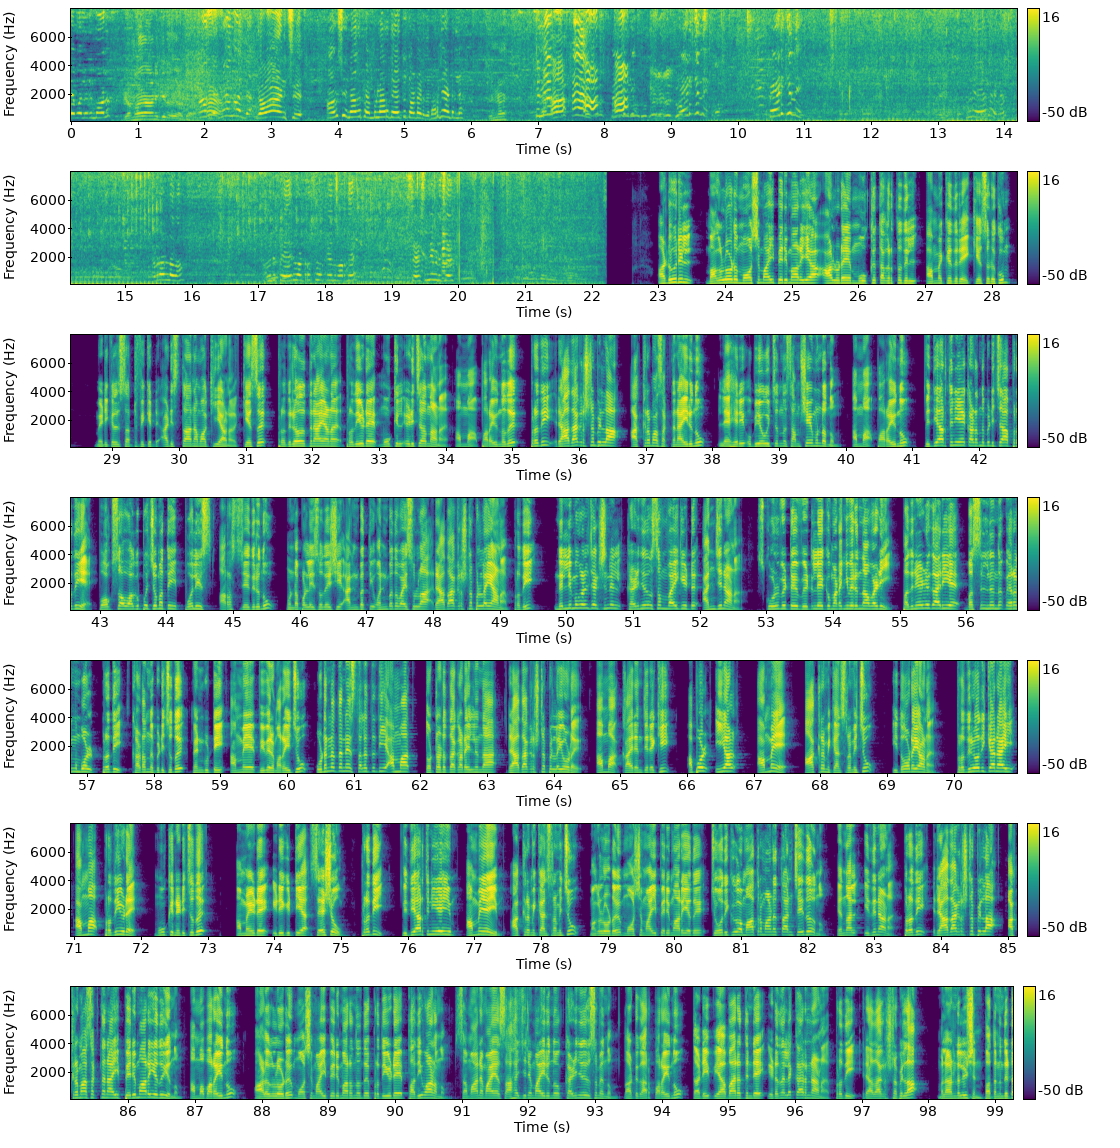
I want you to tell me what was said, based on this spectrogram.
ഇതേപോലെ ഒരു മോൾ? ഗമ കാണിക്കരുത് കേട്ടോ. ആ ഗമയൊന്നുമല്ല ഗവ കാണിച്ച്. ആവശ്യമില്ലാതെ പെമ്പിള്ളാർ ദേഹത്ത് തൊടരുത് പറഞ്ഞു കേട്ടല്ലോ. പിന്നെ? പിന്നെ? ആ, ആ, ആ. പേടിക്കുന്നേ. പേടിക്കുന്നേ. ഇവർ ഏതാണ്? എവിടെ ഉള്ളതാ? അവന്റെ പേരും അഡ്രസ്സും ഒക്കെ എന്ന് പറഞ്ഞേ. സ്റ്റേഷനിൽ വിളിച്ചേ. അടൂരിൽ മകളോട് മോശമായി പെരുമാറിയ ആളുടെ മൂക്ക് തകർത്തതിൽ അമ്മയ്ക്കെതിരെ കേസെടുക്കും. മെഡിക്കൽ സർട്ടിഫിക്കറ്റ് അടിസ്ഥാനമാക്കിയാണ് കേസ്. പ്രതിരോധത്തിനായാണ് പ്രതിയുടെ മൂക്കിൽ ഇടിച്ചതെന്നാണ് അമ്മ പറയുന്നത്. പ്രതി രാധാകൃഷ്ണപിള്ള അക്രമാസക്തനായിരുന്നു. ലഹരി ഉപയോഗിച്ചെന്ന് സംശയമുണ്ടെന്നും അമ്മ പറയുന്നു. വിദ്യാർത്ഥിനിയെ കടന്നുപിടിച്ച പ്രതിയെ പോക്സോ വകുപ്പ് ചുമത്തി പോലീസ് അറസ്റ്റ് ചെയ്തിരുന്നു. മുണ്ടപ്പള്ളി സ്വദേശി അൻപത്തി ഒൻപത് വയസ്സുള്ള രാധാകൃഷ്ണപിള്ളയാണ് പ്രതി. നെല്ലിമുകൾ ജംഗ്ഷനിൽ കഴിഞ്ഞ ദിവസം വൈകിട്ട് അഞ്ചിനാണ് സ്കൂൾ വിട്ട് വീട്ടിലേക്ക് മടങ്ങി വരുന്ന വഴി പതിനേഴുകാരിയെ ബസ്സിൽ നിന്ന് ഇറങ്ങുമ്പോൾ പ്രതി കടന്നു പിടിച്ചത്. പെൺകുട്ടി അമ്മയെ വിവരമറിയിച്ചു ഉടനെ തന്നെ സ്ഥലത്തെത്തിയ അമ്മ തൊട്ടടുത്ത കടയിൽ നിന്ന രാധാകൃഷ്ണപിള്ളയോട് അമ്മ കാര്യം തിരക്കി. അപ്പോൾ ഇയാൾ അമ്മയെ ആക്രമിക്കാൻ ശ്രമിച്ചു. ഇതോടെയാണ് പ്രതിരോധിക്കാനായി അമ്മ പ്രതിയുടെ മൂക്കിനിടിച്ചത്. അമ്മയുടെ ഇടികിട്ടിയ ശേഷവും പ്രതി വിദ്യാർത്ഥിനിയെയും അമ്മയെയും ആക്രമിക്കാൻ ശ്രമിച്ചു. മകളോട് മോശമായി പെരുമാറിയത് ചോദിക്കുക മാത്രമാണ് താൻ ചെയ്തതെന്നും എന്നാൽ ഇതിനാണ് പ്രതി രാധാകൃഷ്ണപിള്ള അക്രമാസക്തനായി പെരുമാറിയത് എന്നും അമ്മ പറയുന്നു. ആളുകളോട് മോശമായി പെരുമാറുന്നത് പ്രതിയുടെ പതിവാണെന്നും സമാനമായ സാഹചര്യമായിരുന്നു കഴിഞ്ഞ ദിവസമെന്നും നാട്ടുകാർ പറയുന്നു. തടി വ്യാപാരത്തിന്റെ ഇടനിലക്കാരനാണ് പ്രതി Radhakrishnapillai. Malayalam television Pathanamthitta.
